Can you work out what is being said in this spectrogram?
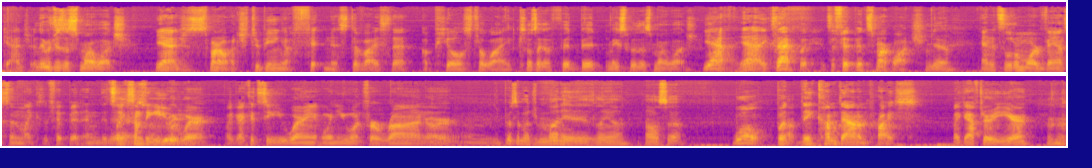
gadgets. It was just a smartwatch. yeah, just a smartwatch to being a fitness device that appeals to like. So it's like a Fitbit mixed with a smartwatch. Yeah, yeah, exactly. It's a Fitbit smartwatch, Yeah. and it's a little more advanced than like the Fitbit, and it's Yeah, like something you would wear. Like I could see you wearing it when you went for a run, or Uh, You put so much money it is, Leon. Also. well, but they come down in price. Like after a year, Mm-hmm.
